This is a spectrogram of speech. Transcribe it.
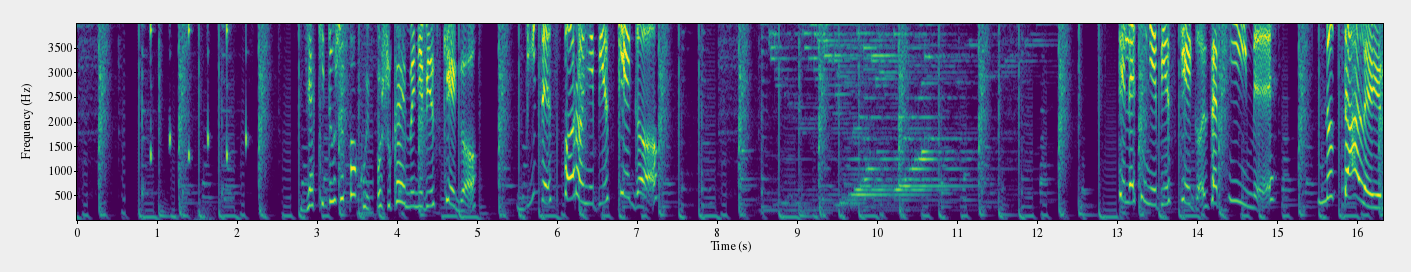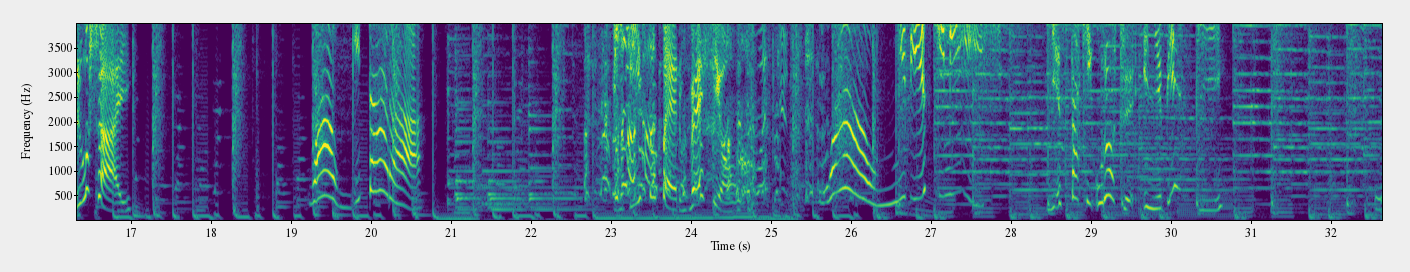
Jaki duży pokój, poszukajmy niebieskiego. Widzę sporo niebieskiego. Tyle tu niebieskiego. Zacznijmy. No dalej, ruszaj! Wow, gitara. Brzmi super, weź ją! Taki uroczy i niebieski.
